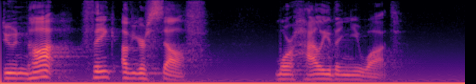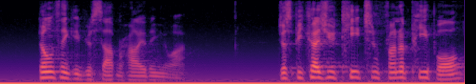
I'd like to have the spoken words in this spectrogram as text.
Do not think of yourself more highly than you ought. Don't think of yourself more highly than you ought. Just because you teach in front of people,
